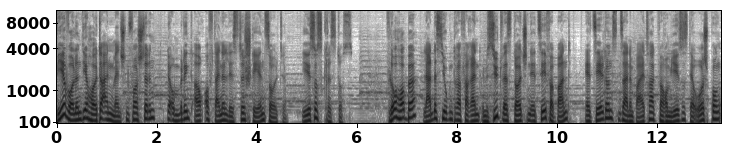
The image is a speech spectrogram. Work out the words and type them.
Wir wollen dir heute einen Menschen vorstellen, der unbedingt auch auf deiner Liste stehen sollte. Jesus Christus. Flo Hobbe, Landesjugendreferent im südwestdeutschen EC-Verband, erzählt uns in seinem Beitrag, warum Jesus der Ursprung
